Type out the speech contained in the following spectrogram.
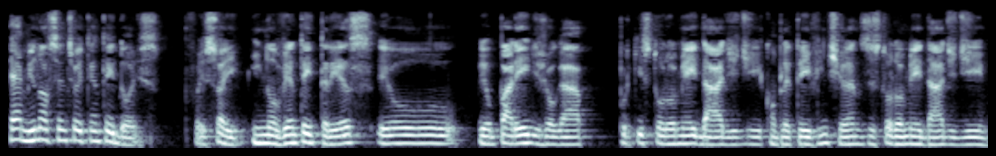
É 1982. Foi isso aí. Em 93 eu, eu parei de jogar porque estourou minha idade de. Completei 20 anos, estourou minha idade de,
